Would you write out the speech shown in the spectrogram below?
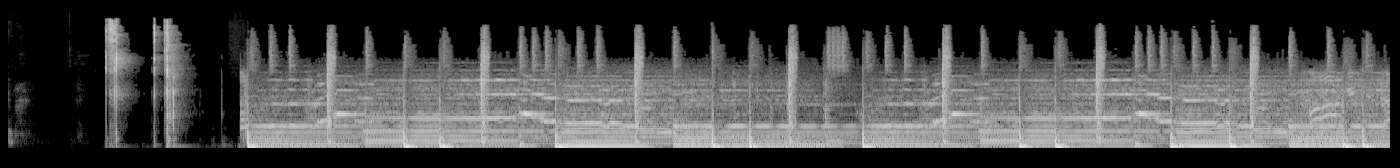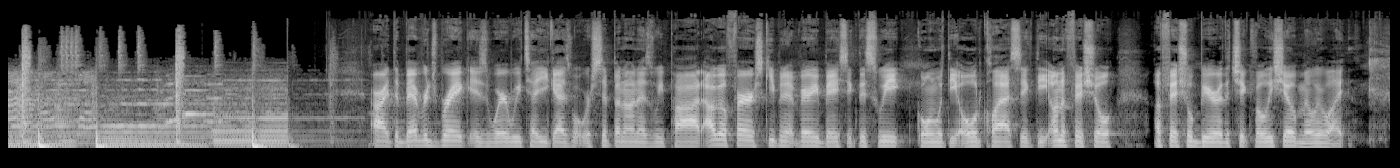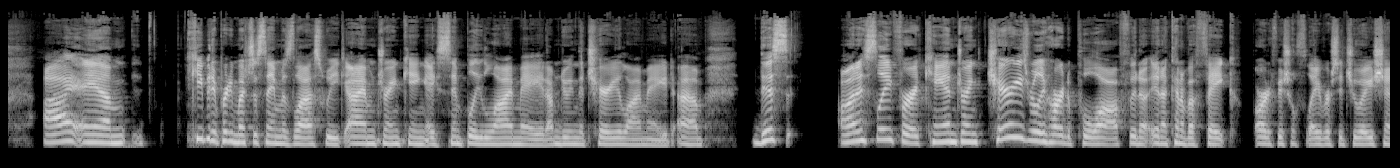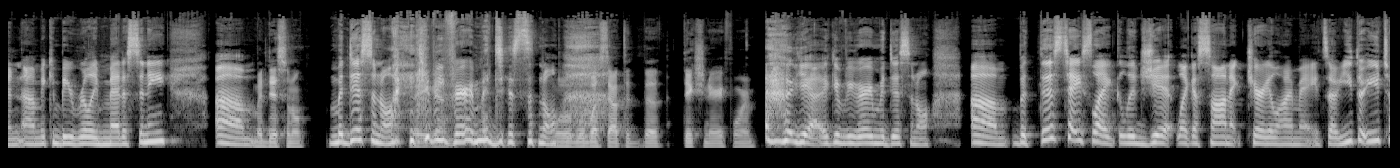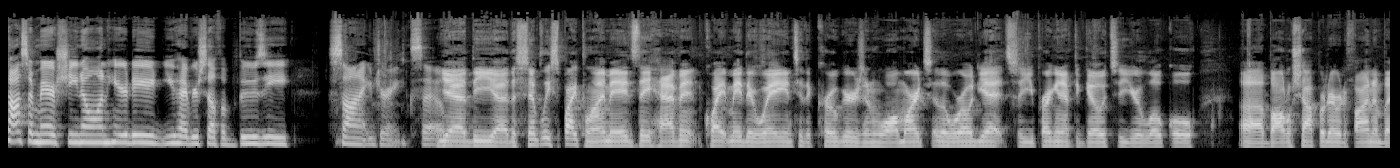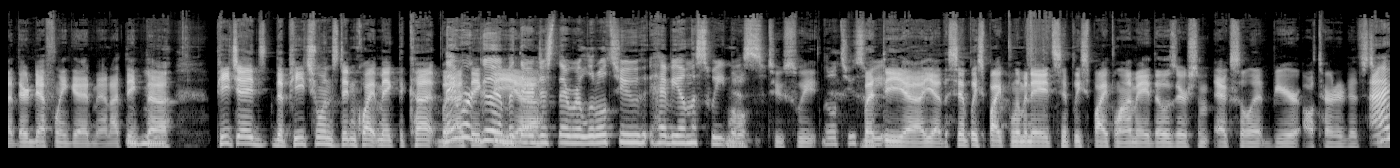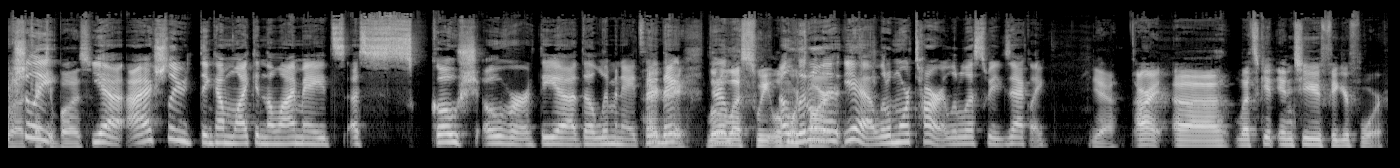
All right, the beverage break is where we tell you guys what we're sipping on as we pod. I'll go first, keeping it very basic this week, going with the old classic, the unofficial official beer of the Chick Foley Show, Miller Lite. I am keeping it pretty much the same as last week. I am drinking a Simply Limeade. I'm doing the cherry limeade. Um, this honestly, for a canned drink, cherry is really hard to pull off in a, in a kind of a fake artificial flavor situation. Um, it can be really medicine um, medicinal medicinal. It can be very medicinal. We'll, we'll, bust out the, the dictionary for him. yeah, it can be very medicinal. Um, but this tastes like legit, like a Sonic cherry limeade. So you th- you toss a maraschino on here, dude, you have yourself a boozy Sonic drink. So yeah, the uh, the simply spiked limeades they haven't quite made their way into the Krogers and WalMarts of the world yet. So you're probably gonna have to go to your local uh, bottle shop or whatever to find them. But they're definitely good, man. I think mm-hmm. the Peach aids, the peach ones didn't quite make the cut, but they were good, the, but they're uh, just they were a little too heavy on the sweetness, little too sweet, a little too sweet. But the uh, yeah, the simply spiked lemonade, simply spiked limeade, those are some excellent beer alternatives to actually, uh, catch a buzz. Yeah, I actually think I'm liking the limeades a skosh over the uh, the lemonades. They're, they're, a little less sweet, a little a more little tart. Le- yeah, a little more tart, a little less sweet. Exactly. Yeah. All right. Uh, let's get into figure four.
